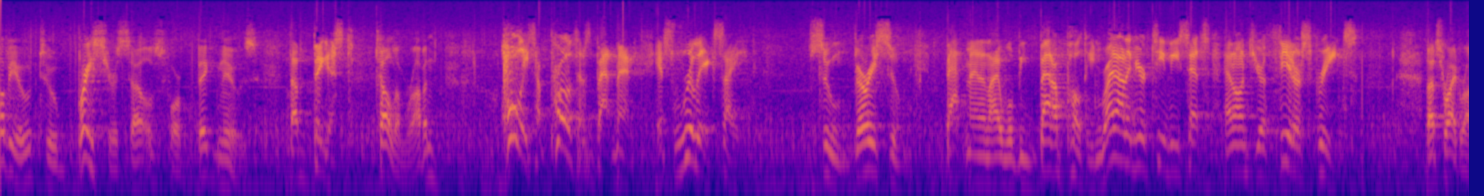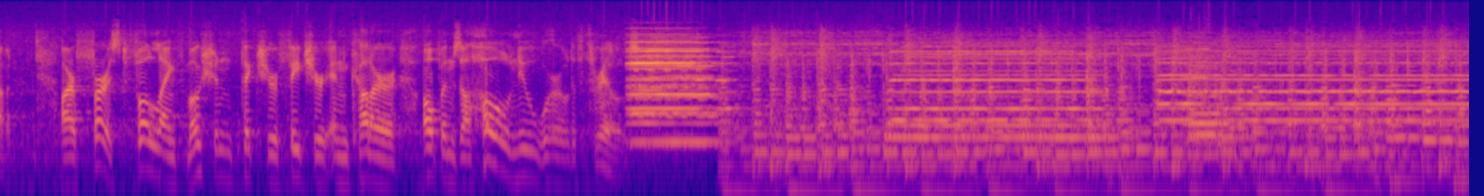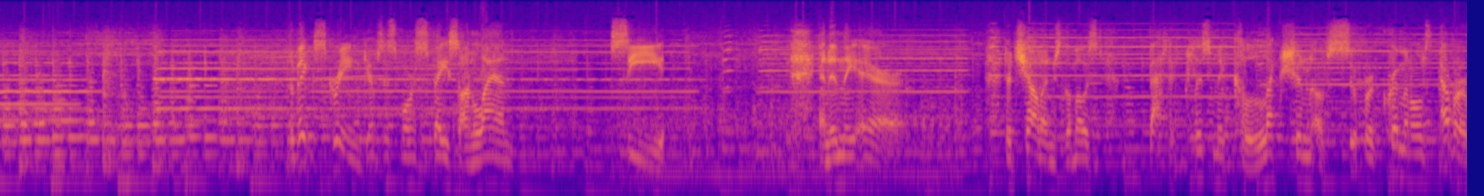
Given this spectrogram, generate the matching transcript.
All of you to brace yourselves for big news. The biggest. Tell them, Robin. Holy superlatives, Batman! It's really exciting. Soon, very soon, Batman and I will be batapulting right out of your TV sets and onto your theater screens. That's right, Robin. Our first full length motion picture feature in color opens a whole new world of thrills. Screen gives us more space on land, sea, and in the air to challenge the most bataclysmic collection of super criminals ever.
